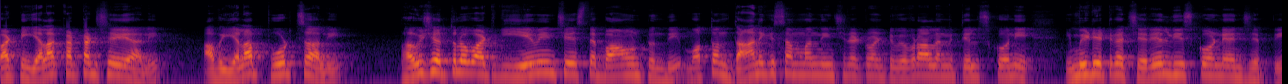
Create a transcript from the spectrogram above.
వాటిని ఎలా కట్టడి చేయాలి అవి ఎలా పూడ్చాలి భవిష్యత్తులో వాటికి ఏమేం చేస్తే బాగుంటుంది మొత్తం దానికి సంబంధించినటువంటి వివరాలన్నీ తెలుసుకొని ఇమీడియట్గా చర్యలు తీసుకోండి అని చెప్పి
